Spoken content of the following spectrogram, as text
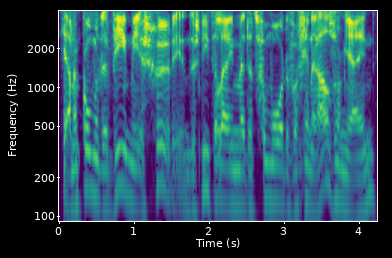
ja, dan komen er weer meer scheuren in. Dus niet alleen met het vermoorden van generaals om je heen.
